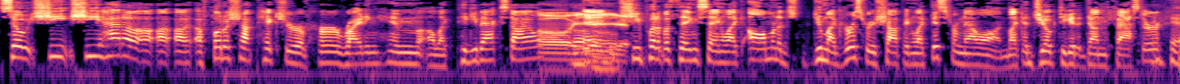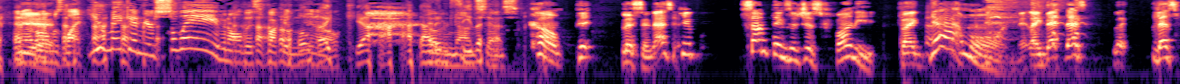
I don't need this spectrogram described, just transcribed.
Us- so she she had a, a, a Photoshop picture of her riding him uh, like piggyback style. Oh, yeah, and yeah. she put up a thing saying like, "Oh, I'm gonna do my grocery shopping like this from now on," like a joke to get it done faster. And everyone was like, "You're making him your slave," and all this fucking Oh you my know god! I didn't see that. Come, pi- listen. That's people. Some things are just funny. Like, Yeah. come on, man. like that. That's like that's.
